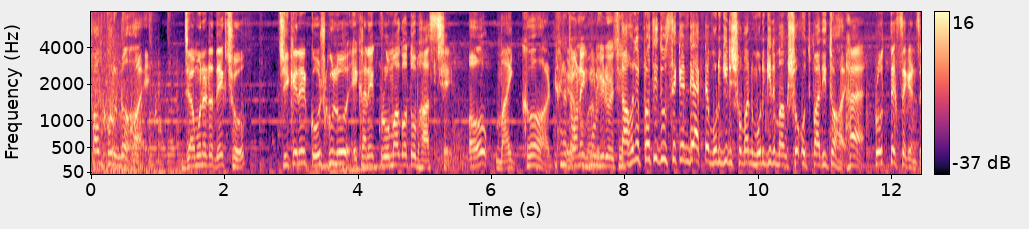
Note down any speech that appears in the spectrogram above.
সম্পূর্ণ হয়। যেমন এটা দেখছ চিকেনের কোষগুলো এখানে ক্রমাগত ভাসছে। ও মাই গড এখানে তো অনেক মুরগি রয়েছে। তাহলে প্রতি দু সেকেন্ডে একটা মুরগির সমান মুরগির মাংস উৎপাদিত হয়। হ্যাঁ প্রত্যেক সেকেন্ডে।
